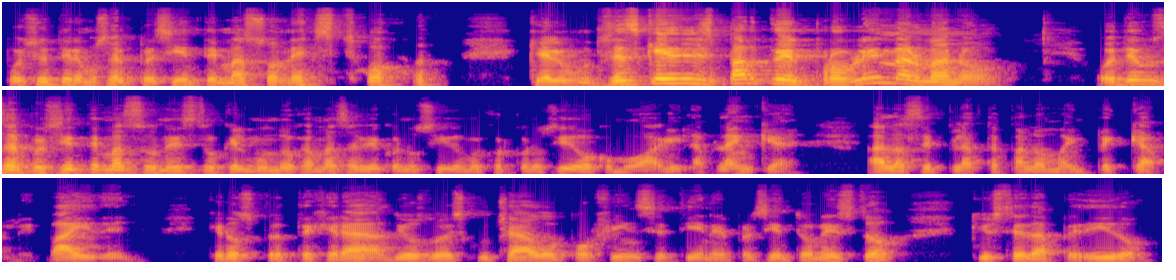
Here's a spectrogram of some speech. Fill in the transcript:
pues hoy tenemos al presidente más honesto que el... Pues es que él es parte del problema, hermano. Hoy tenemos al presidente más honesto que el mundo jamás había conocido, mejor conocido como Águila Blanca, alas de plata, paloma impecable, Biden, que nos protegerá. Dios lo ha escuchado, por fin se tiene el presidente honesto que usted ha pedido.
